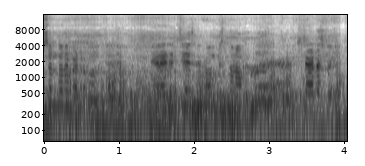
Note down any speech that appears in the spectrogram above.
చూస్తుంటేనే బెటర్ మనకి. నేను ఎడిట్ చేసి పంపిస్తున్నప్పుడు స్టేటస్ పెట్టి.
